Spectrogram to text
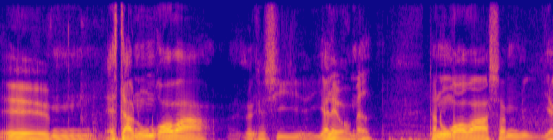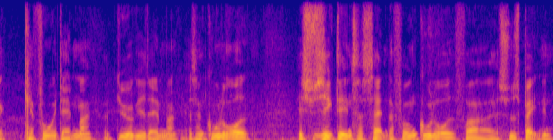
Øh, altså, der er nogle råvarer, man kan sige, jeg laver mad. Der er nogle råvarer, som jeg kan få i Danmark, og dyrke i Danmark. Altså en gulerod. Jeg synes ikke, det er interessant at få en gulerod fra Sydspanien.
